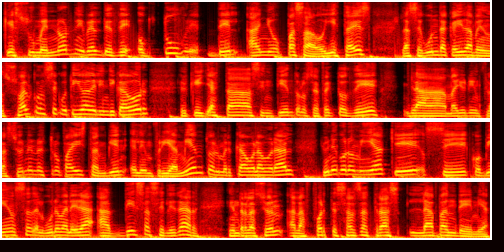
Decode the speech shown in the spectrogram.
que es su menor nivel desde octubre del año pasado. Y esta es la segunda caída mensual consecutiva del indicador, el que ya está sintiendo los efectos de la mayor inflación en nuestro país, también el enfriamiento del mercado laboral y una economía que se comienza de alguna manera a desacelerar en relación a las fuertes alzas tras la pandemia.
